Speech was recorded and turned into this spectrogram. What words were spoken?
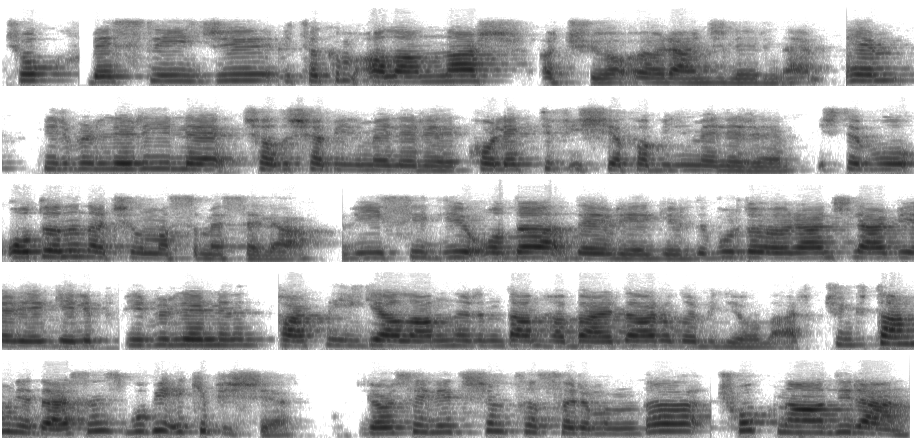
Çok besleyici bir takım alanlar açıyor öğrencilerine. Hem birbirleriyle çalışabilmeleri, kolektif iş yapabilmeleri, işte bu odanın açılması mesela. VCD oda devreye girdi. Burada öğrenciler bir araya gelip birbirlerinin farklı ilgi alanlarından haberdar olabiliyorlar. Çünkü tahmin edersiniz bu bir ekip işi. Görsel iletişim tasarımında çok nadiren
